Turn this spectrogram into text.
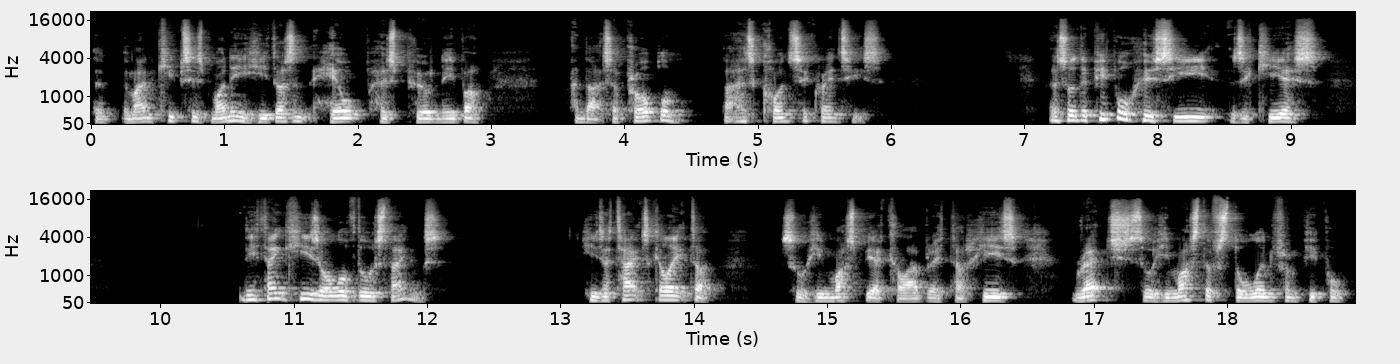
the, the man keeps his money, he doesn't help his poor neighbour, and that's a problem. That has consequences. And so the people who see Zacchaeus they think he's all of those things. He's a tax collector, so he must be a collaborator. He's rich, so he must have stolen from people.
